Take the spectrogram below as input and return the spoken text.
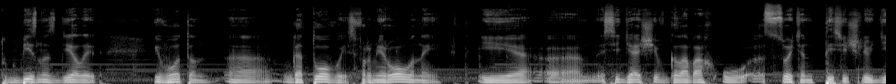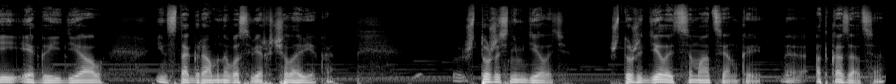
тут бизнес делает, и вот он э, готовый, сформированный, и э, сидящий в головах у сотен тысяч людей эго-идеал, инстаграмного сверхчеловека. Что же с ним делать? Что же делать с самооценкой? Э, отказаться.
